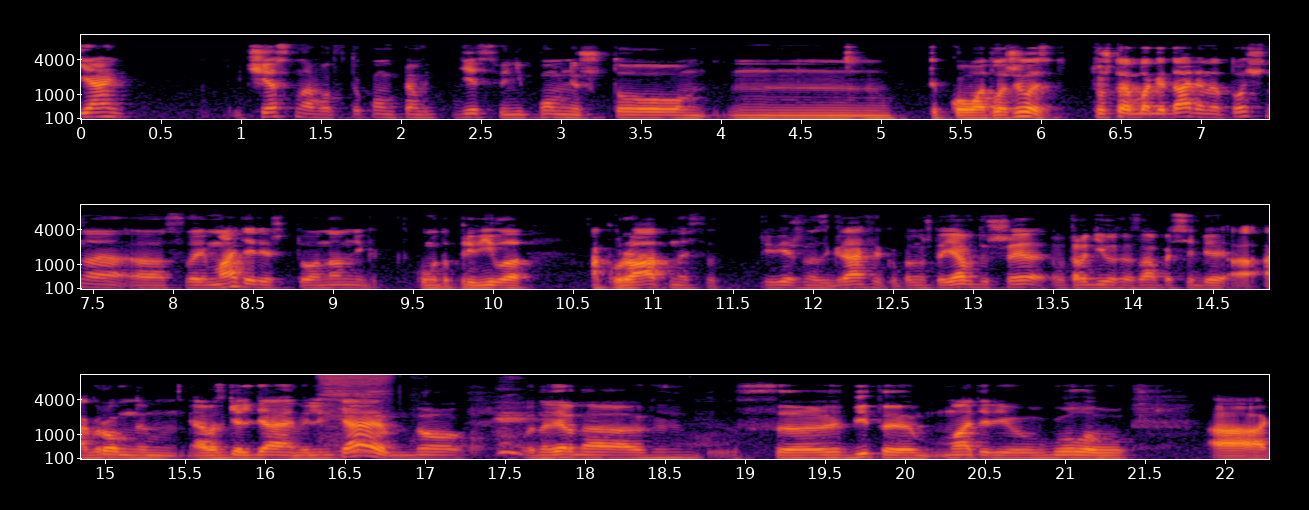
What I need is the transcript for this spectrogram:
я честно, вот в таком прям детстве не помню, что м- такого отложилось. То, что я благодарен, это точно э, своей матери, что она мне какому-то привила аккуратность, приверженность графику, потому что я в душе вот родился сам по себе огромным разгильдяем и лентяем, но, вот, наверное, с вбитой матерью в голову а,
